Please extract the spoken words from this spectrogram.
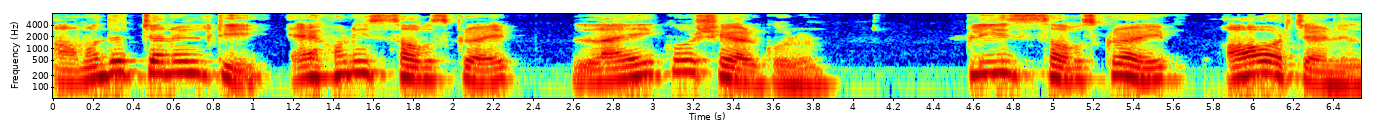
আমাদের চ্যানেলটি এখনই সাবস্ক্রাইব লাইক ও শেয়ার করুন। Please subscribe our channel.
